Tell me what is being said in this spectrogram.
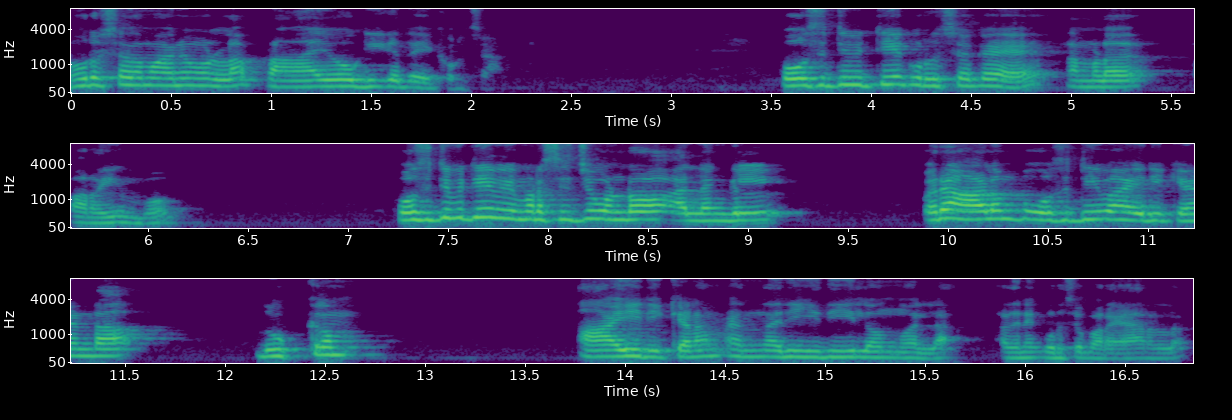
നൂറ് ശതമാനമുള്ള പ്രായോഗികതയെക്കുറിച്ചാണ്. പോസിറ്റിവിറ്റിയെ കുറിച്ചൊക്കെ നമ്മൾ പറയുമ്പോൾ പോസിറ്റിവിറ്റിയെ വിമർശിച്ചുകൊണ്ടോ അല്ലെങ്കിൽ ഒരാളും പോസിറ്റീവായിരിക്കേണ്ട ദുഃഖം ആയിരിക്കണം എന്ന രീതിയിലൊന്നുമല്ല. അതിനെക്കുറിച്ച് പറയാറുള്ളത്.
